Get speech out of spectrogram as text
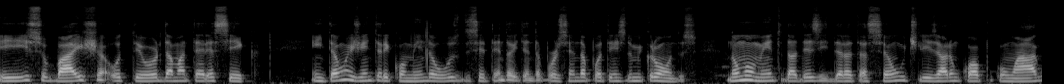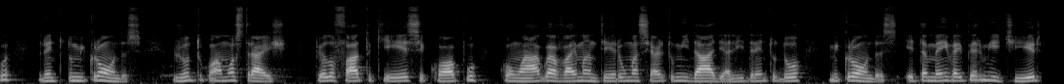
e isso baixa o teor da matéria seca. Então a gente recomenda o uso de 70 a 80% da potência do microondas. No momento da desidratação, utilizar um copo com água dentro do microondas, junto com a amostragem, pelo fato que esse copo com água vai manter uma certa umidade ali dentro do microondas e também vai permitir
